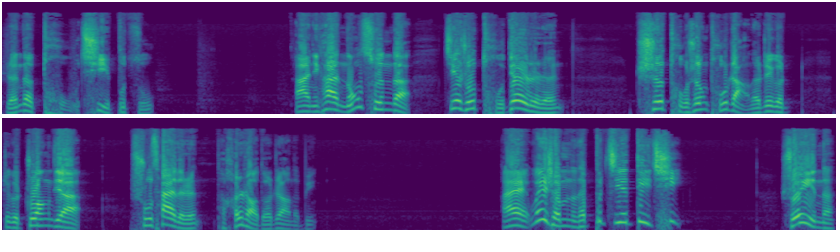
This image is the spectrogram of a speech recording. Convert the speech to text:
人的土气不足。啊，你看农村的接触土地的人。吃土生土长的这个这个庄稼蔬菜的人，他很少得这样的病。哎，为什么呢？他不接地气，所以呢，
